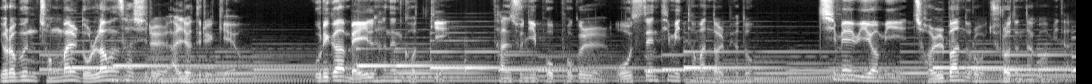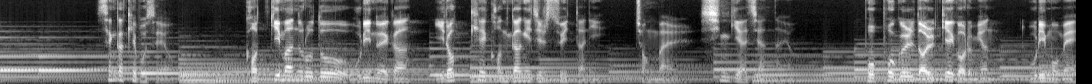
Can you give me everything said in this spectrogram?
여러분 정말 놀라운 사실을 알려드릴게요. 우리가 매일 하는 걷기, 단순히 보폭을 5cm만 넓혀도 치매 위험이 절반으로 줄어든다고 합니다. 생각해 보세요. 걷기만으로도 우리 뇌가 이렇게 건강해질 수 있다니 정말 신기하지 않나요? 보폭을 넓게 걸으면 우리 몸에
